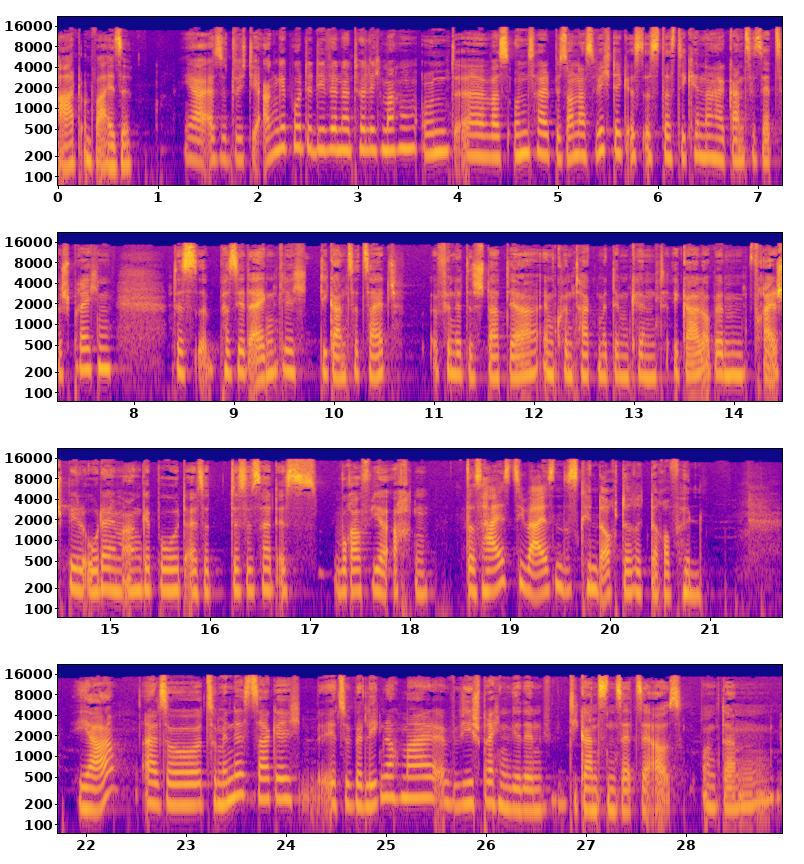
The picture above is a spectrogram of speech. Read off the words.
Art und Weise? Ja, also durch die Angebote, die wir natürlich machen. Und äh, was uns halt besonders wichtig ist, ist, dass die Kinder halt ganze Sätze sprechen. Das passiert eigentlich die ganze Zeit, findet es statt, ja, im Kontakt mit dem Kind. Egal ob im Freispiel oder im Angebot. Also das ist halt es, worauf wir achten. Das heißt, Sie weisen das Kind auch direkt darauf hin. Ja, also zumindest sage ich, jetzt überleg noch mal, wie sprechen wir denn die ganzen Sätze aus? Und dann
